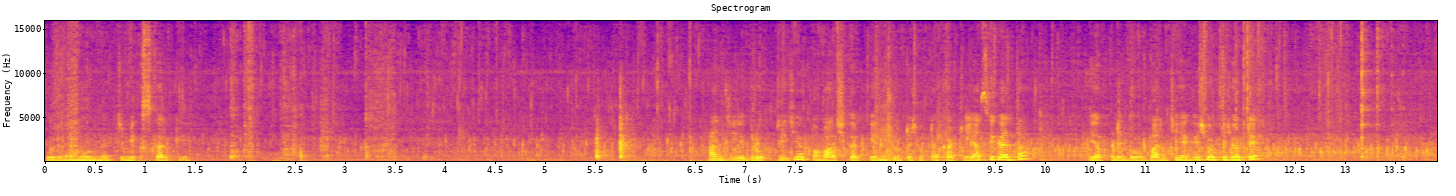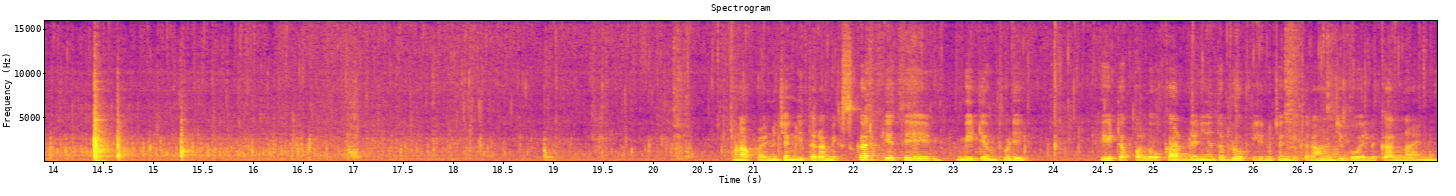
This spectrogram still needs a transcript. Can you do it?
ਥੋੜਾ ਜਿਹਾ ਲੂਣ ਮਿਰਚ ਮਿਕਸ ਕਰਕੇ। ਹਾਂਜੀ, ਇਹ ਬਰੋਕਲੀ ਜੀ ਆਪਾਂ ਵਾਸ਼ ਕਰਕੇ ਇਹਨੂੰ ਛੋਟਾ ਛੋਟਾ ਕੱਟ ਲਿਆ ਸੀਗਾ ਇਦਾਂ ਤੇ ਆਪਣੇ ਦੋ ਬੰਚ ਹੈਗੇ ਛੋਟੇ ਛੋਟੇ ਹੁਣ ਆਪਾਂ ਇਹਨੂੰ ਚੰਗੀ ਤਰ੍ਹਾਂ ਮਿਕਸ ਕਰਕੇ ਤੇ ਮੀਡੀਅਮ ਥੋੜੀ ਹੀਟ ਆਪਾਂ ਲੋ ਕਰ ਦੇਣੀ ਆ ਤਾਂ ਬਰੋਕਲੀ ਨੂੰ ਚੰਗੀ ਤਰ੍ਹਾਂ ਹਾਂਜੀ ਬੋਇਲ ਕਰਨਾ ਇਹਨੂੰ।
